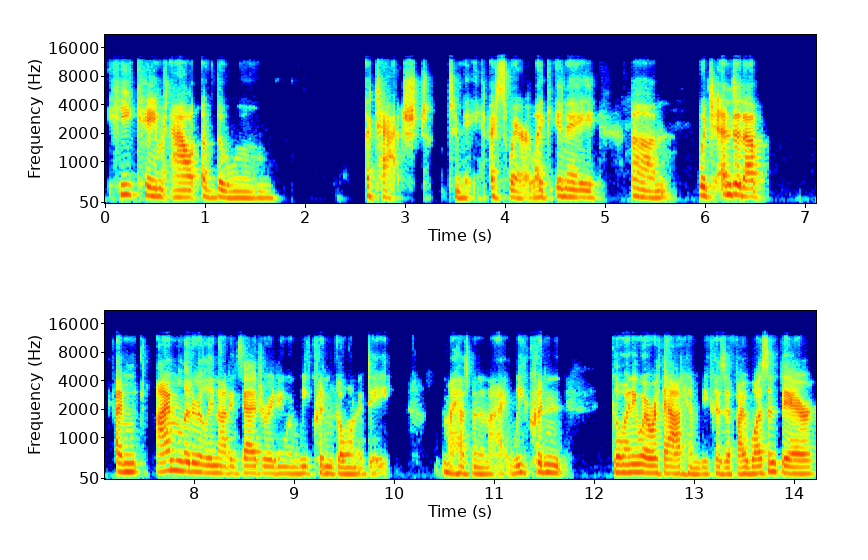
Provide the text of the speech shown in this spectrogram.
he came out of the womb attached to me, I swear, like in a, um, which ended up, I'm, I'm literally not exaggerating when we couldn't go on a date, my husband and I. We couldn't go anywhere without him because if I wasn't there,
